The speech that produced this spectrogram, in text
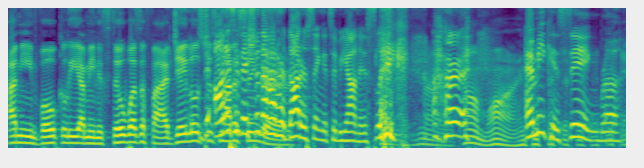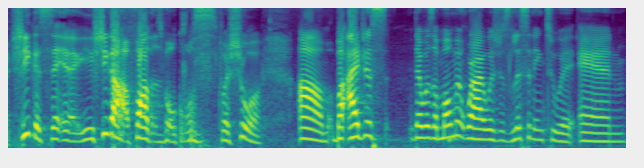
I mean, vocally. I mean, it still was a five. J Lo's just Honestly, not a they should have had her daughter sing it. To be honest, like No, her, come on. Emme can sing, bruh. She could sing. She got her father's vocals for sure. Um, but I just there was a moment where I was just listening to it, and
